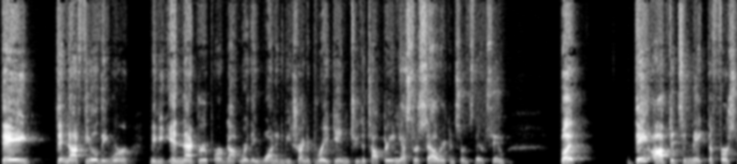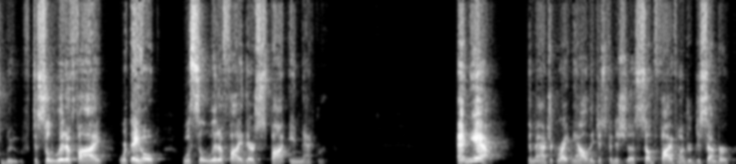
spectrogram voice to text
They did not feel they were maybe in that group or not where they wanted to be trying to break into the top three. And yes, there's salary concerns there too. But they opted to make the first move to solidify what they hope will solidify their spot in that group. And yeah, the Magic right now, they just finished a sub 500 December.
